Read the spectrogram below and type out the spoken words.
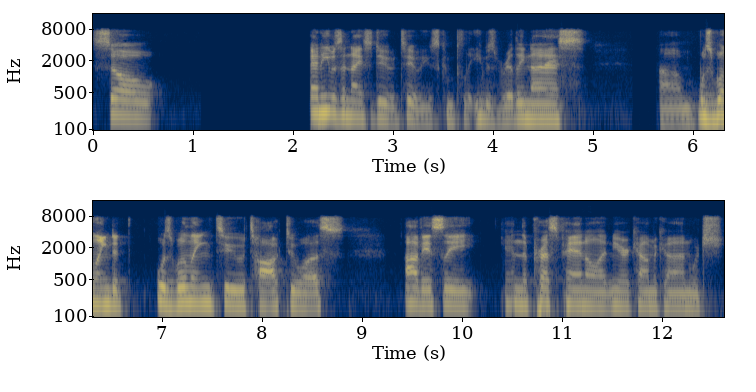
so, and he was a nice dude too. He was complete. He was really nice. Um, was willing to was willing to talk to us. Obviously, in the press panel at New York Comic Con, which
